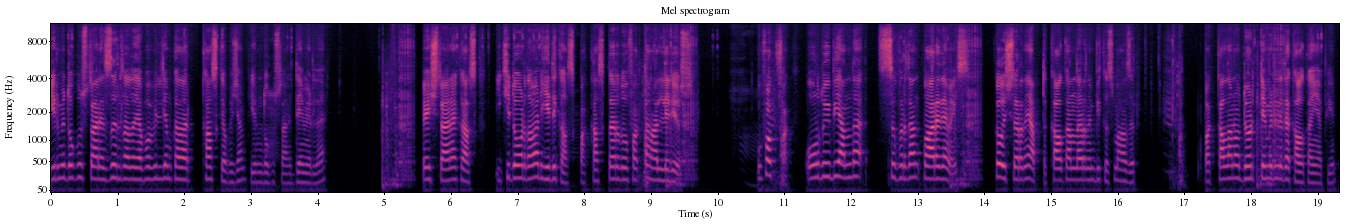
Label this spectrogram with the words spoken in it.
29 tane zırhla da yapabildiğim kadar kask yapacağım. 29 tane demirle. 5 tane kask. 2 de orada var 7 kask. Bak kaskları da ufaktan hallediyoruz. Ufak ufak. Orduyu bir anda sıfırdan var edemeyiz. Kılıçlarını yaptık. Kalkanlarının bir kısmı hazır. Bak kalan o dört demirle de kalkan yapayım.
